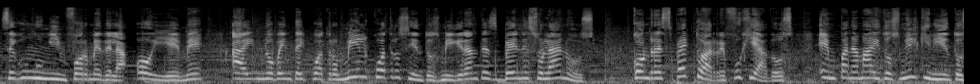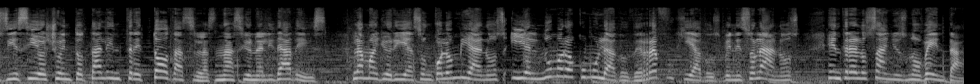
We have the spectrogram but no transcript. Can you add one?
según un informe de la OIM, hay 94.400 migrantes venezolanos. Con respecto a refugiados, en Panamá hay 2.518 en total entre todas las nacionalidades. La mayoría son colombianos y el número acumulado de refugiados venezolanos entre los años 90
